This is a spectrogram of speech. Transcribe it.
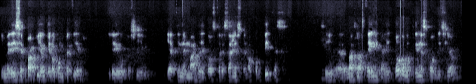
y me dice, papi, yo quiero competir. Le digo, pues si ya tiene más de dos, tres años que no compites, ¿sí? Además las técnicas y todo, no tienes condición.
